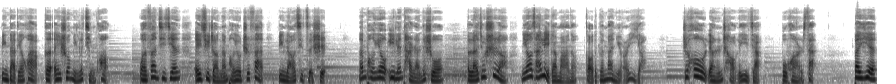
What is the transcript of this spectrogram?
并打电话跟 A 说明了情况。晚饭期间，A 去找男朋友吃饭，并聊起此事。男朋友一脸坦然地说：“本来就是啊，你要彩礼干嘛呢？搞得跟卖女儿一样。”之后两人吵了一架，不欢而散。半夜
